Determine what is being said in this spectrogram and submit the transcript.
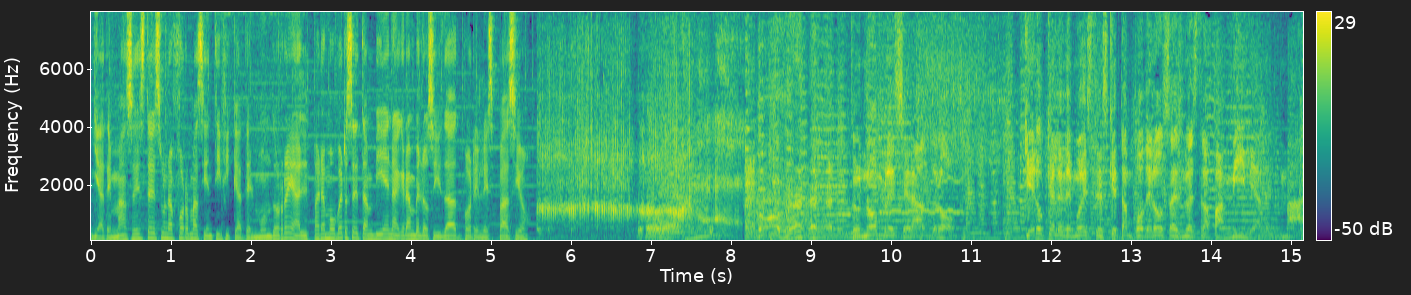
y además esta es una forma científica del mundo real para moverse también a gran velocidad por el espacio. Tu nombre será Drop. Quiero que le demuestres qué tan poderosa es nuestra familia del mal.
